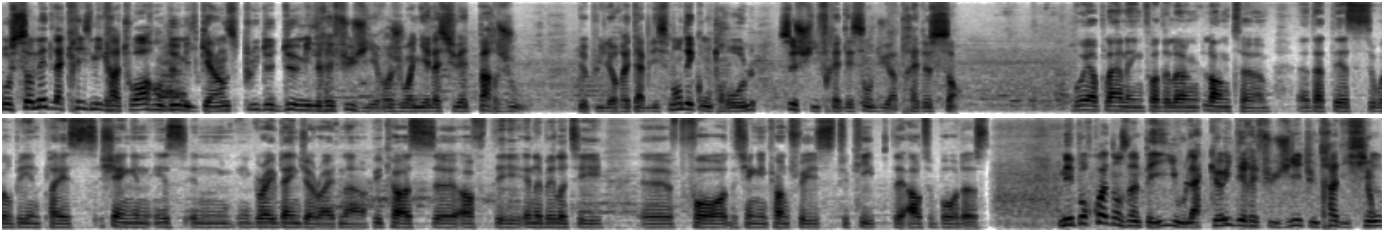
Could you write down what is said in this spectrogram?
Au sommet de la crise migratoire en 2015, plus de 2000 réfugiés rejoignaient la Suède par jour. Depuis le rétablissement des contrôles, ce chiffre est descendu à près de 100. We are planning for the long, long term uh, that this will be in place. Schengen is in, in grave danger right now because uh, of the inability uh, for the Schengen countries to keep the outer borders. Mais pourquoi dans un pays où l'accueil des réfugiés est une tradition,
